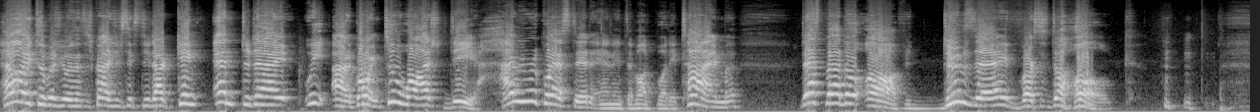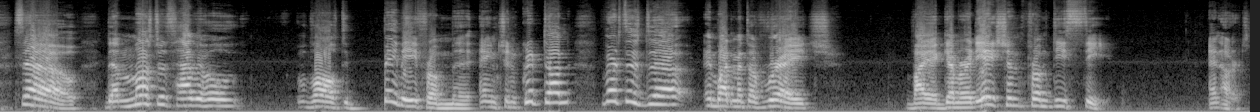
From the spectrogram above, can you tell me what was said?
Hello YouTube viewers and subscribers, 60 Dark King, and today we are going to watch the highly requested, and it's about bloody time, Death Battle of Doomsday versus the Hulk. so, the monsters have evolved baby from uh, ancient Krypton versus the embodiment of rage via gamma radiation from DC and Earth.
